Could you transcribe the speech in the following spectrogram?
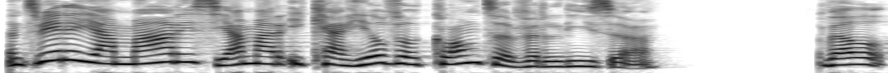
Een tweede ja maar is, ja maar ik ga heel veel klanten verliezen. Wel,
